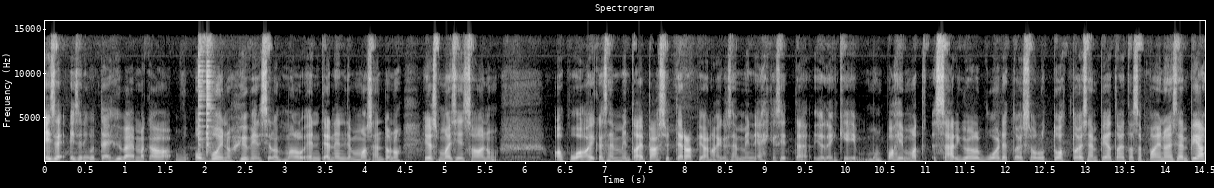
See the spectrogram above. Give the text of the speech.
ei se, ei se niinku tee hyvää. En mäkään ole voinut hyvin silloin, kun mä olen eniten, eniten masentunut. Jos mä olisin saanut apua aikaisemmin tai päässyt terapiaan aikaisemmin, niin ehkä sitten jotenkin mun pahimmat sad girl-vuodet olisi ollut tuottoisempia tai tasapainoisempia.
